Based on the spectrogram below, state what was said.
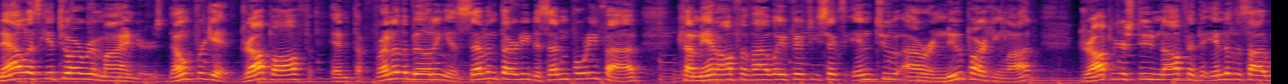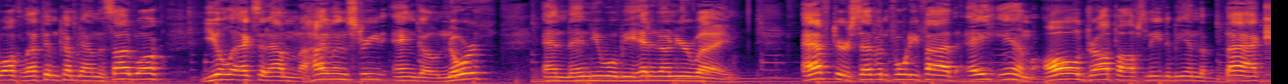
Now let's get to our reminders. Don't forget, drop off at the front of the building is 7:30 to 7:45. Come in off of Highway 56 into our new parking lot. Drop your student off at the end of the sidewalk. Let them come down the sidewalk. You'll exit out on the Highland Street and go north, and then you will be headed on your way. After 7:45 a.m., all drop-offs need to be in the back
